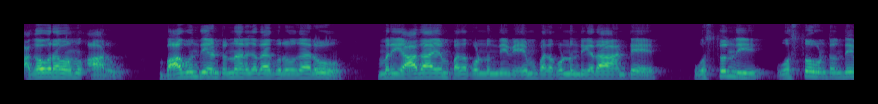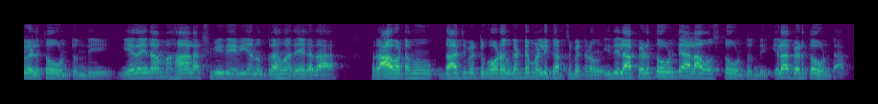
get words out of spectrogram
అగౌరవము ఆరు. బాగుంది అంటున్నారు కదా గురువుగారు. మరి ఆదాయం పదకొండు ఉంది వ్యయం పదకొండు ఉంది కదా అంటే వస్తుంది వస్తూ ఉంటుంది వెళుతూ ఉంటుంది. ఏదైనా మహాలక్ష్మీదేవి అనుగ్రహం అదే కదా. రావటము దాచిపెట్టుకోవడం కంటే మళ్ళీ ఖర్చు పెట్టడం. ఇది ఇలా పెడుతూ ఉంటే అలా వస్తూ ఉంటుంది ఇలా పెడుతూ ఉంటారు.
